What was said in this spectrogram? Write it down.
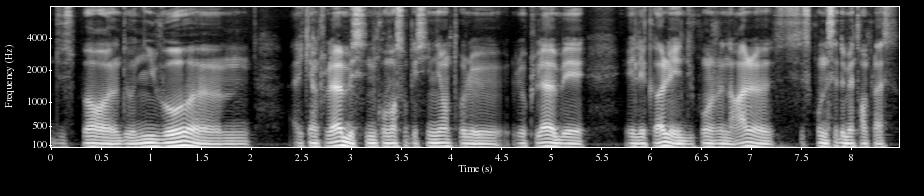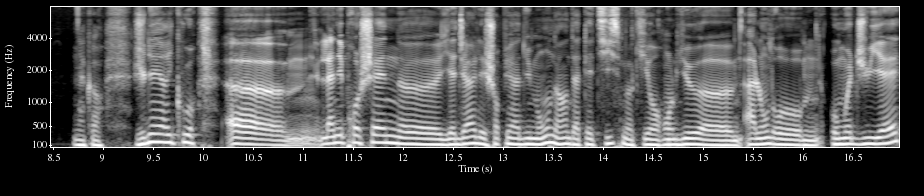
du sport euh, de haut niveau euh, avec un club. Et c'est une convention qui est signée entre le, le club et, et l'école. Et du coup, en général, c'est ce qu'on essaie de mettre en place. D'accord. Julien Héricourt, euh, l'année prochaine, euh, il y a déjà les championnats du monde hein, d'athlétisme qui auront lieu euh, à Londres au, au mois de juillet.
